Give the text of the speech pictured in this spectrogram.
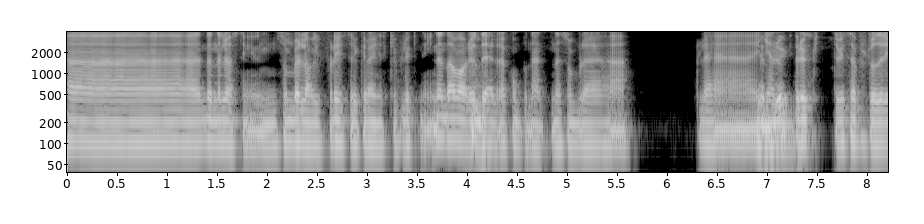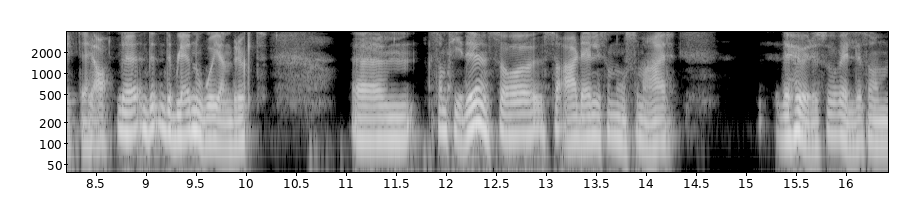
eh, Denne løsningen som ble laget for disse ukrainske flyktningene. Da var det jo Mm. deler av komponentene som ble, ble Gjenbrukt. hvis jeg forsto det riktig. Ja, det, det det ble noe gjenbrukt. Um, samtidig så, så er det liksom noe som er Det høres jo veldig sånn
